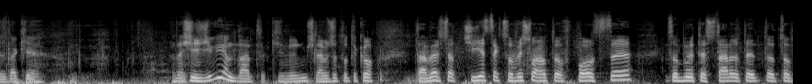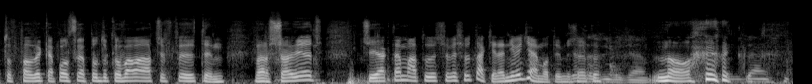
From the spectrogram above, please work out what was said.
Że takie... Ja się zdziwiłem, myślałem, że to tylko ta wersja 30, co wyszła to w Polsce, co były te stare, te, to, co to w Polska produkowała, czy w y, tym Warszawie, czy, jak tam, a tu jeszcze wyszły takie, ja nie wiedziałem o tym, Ja że to... nie wiedziałem. No,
